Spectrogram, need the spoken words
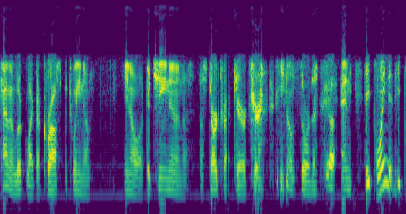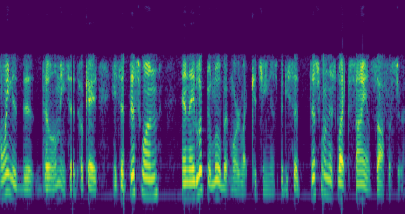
kind of looked like a cross between a you know a Kachina and a, a Star Trek character, you know, sort of. Yeah. And he pointed he pointed to, to him. He said, "Okay." He said, "This one." And they looked a little bit more like Kachinas, but he said, "This one is like science officer.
